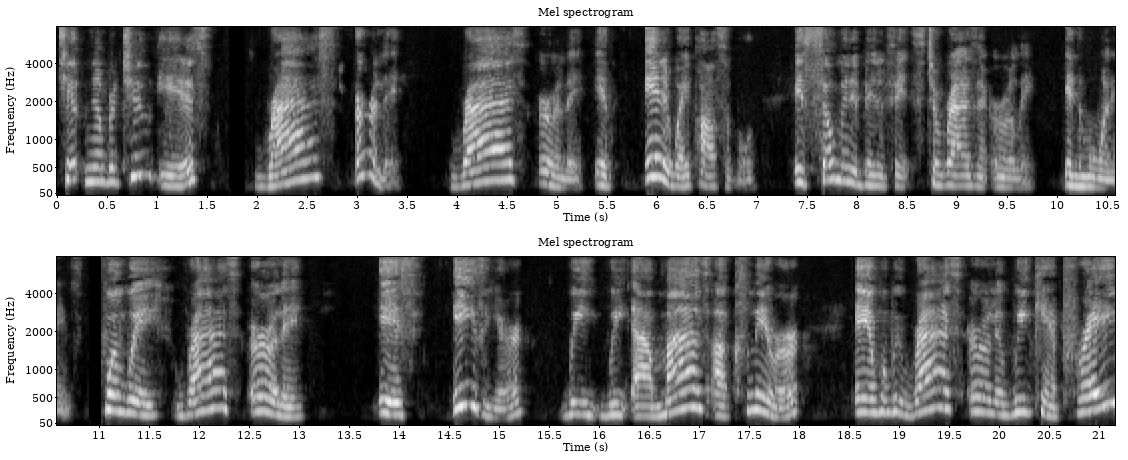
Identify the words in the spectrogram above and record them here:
Tip number two is rise early. Rise early if any way possible. It's so many benefits to rising early in the mornings. When we rise early, it's easier we, we, our minds are clearer. And when we rise early, we can pray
